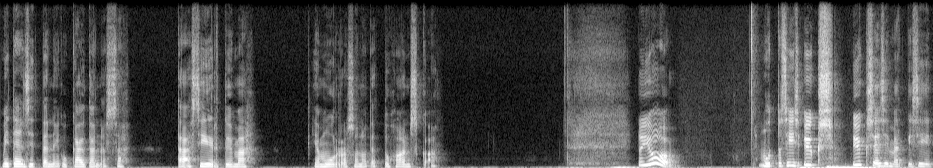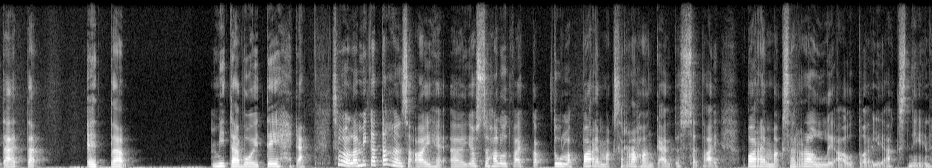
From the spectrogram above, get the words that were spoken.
miten sitten niin kuin käytännössä tämä siirtymä ja murros on otettu hanskaa. No joo, mutta siis yksi, yksi esimerkki siitä, että, että mitä voi tehdä. Se voi olla mikä tahansa aihe, jos sä haluat vaikka tulla paremmaksi rahan käytössä tai paremmaksi ralliautoilijaksi, niin,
